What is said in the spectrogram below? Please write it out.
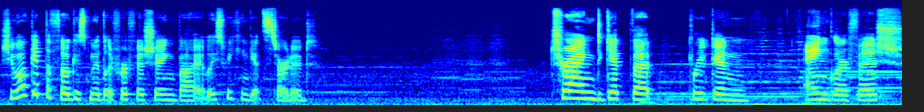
She won't get the focus moodlet for fishing, but at least we can get started. Trying to get that freaking anglerfish.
